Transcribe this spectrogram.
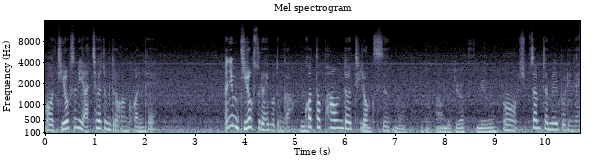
어 디럭스는 야채가 좀 들어간 것 같아. 아니면 디럭스로 해보든가. 음. 쿼터 파운더 디럭스. 어. 쿼터 파운더 디럭스 밀. 어 13.1불이네.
